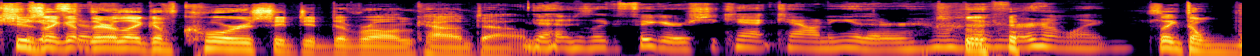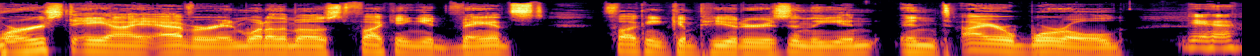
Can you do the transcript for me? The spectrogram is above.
she was like, to- they're like, of course it did the wrong countdown. "Yeah," it's like, "Figure she can't count either." Whatever. I'm like, It's like the worst AI ever and one of the most fucking advanced fucking computers in the in- entire world. "Yeah."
